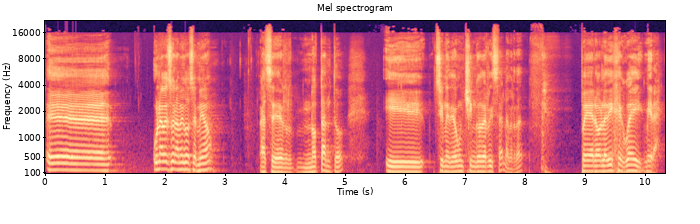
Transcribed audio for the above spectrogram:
Eh, una vez un amigo se meó, hacer no tanto, y sí me dio un chingo de risa, la verdad. Pero le dije, güey, mira,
